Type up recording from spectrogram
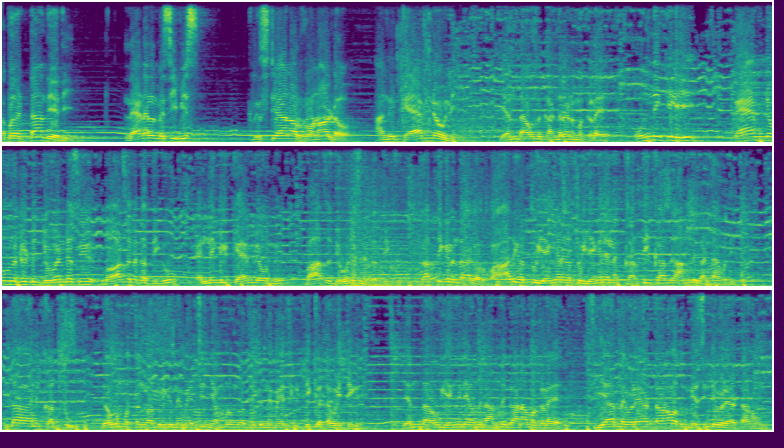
അപ്പൊ എട്ടാം തീയതി ലയണൽ മെസ്സി ബിസ് ക്രിസ്ത്യാനോ റൊണാൾഡോ അങ്ങ് ക്യാംനോലി എന്താവുന്ന് കണ്ടതാണ് മക്കളെ. ഒന്നിക്കിൽ ക്യാംനോന്ന് ഇട്ടിട്ട് ജുവന്റസിന് ബാർസിനെ കത്തിക്കൂ അല്ലെങ്കിൽ ക്യാംനോന്ന് ബാർസ് ജുവന്റസിന് കത്തിക്കൂ. കത്തിക്കൽ എന്തായാലും ഉറപ്പ്. ആര് കത്തു എങ്ങനെ കത്തു എങ്ങനെയെല്ലാം കത്തിക്കാന്ന് അന്ന് കണ്ടാൽ മതി. എന്തായാലും കത്തു. ലോകം മൊത്തം കാത്തിരിക്കുന്ന മാച്ച് ഞമ്മളും കാത്തിരിക്കുന്ന മാച്ച് ഇടിക്കട്ട വെയിറ്റിംഗ് എന്താവും എങ്ങനെയാവുന്നില്ല അന്ന് കാണാം മക്കളെ. സിയാറിന്റെ വിളയാട്ടാണോ അത് മെസ്സിന്റെ വിളയാട്ടാണോ? എന്ന്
